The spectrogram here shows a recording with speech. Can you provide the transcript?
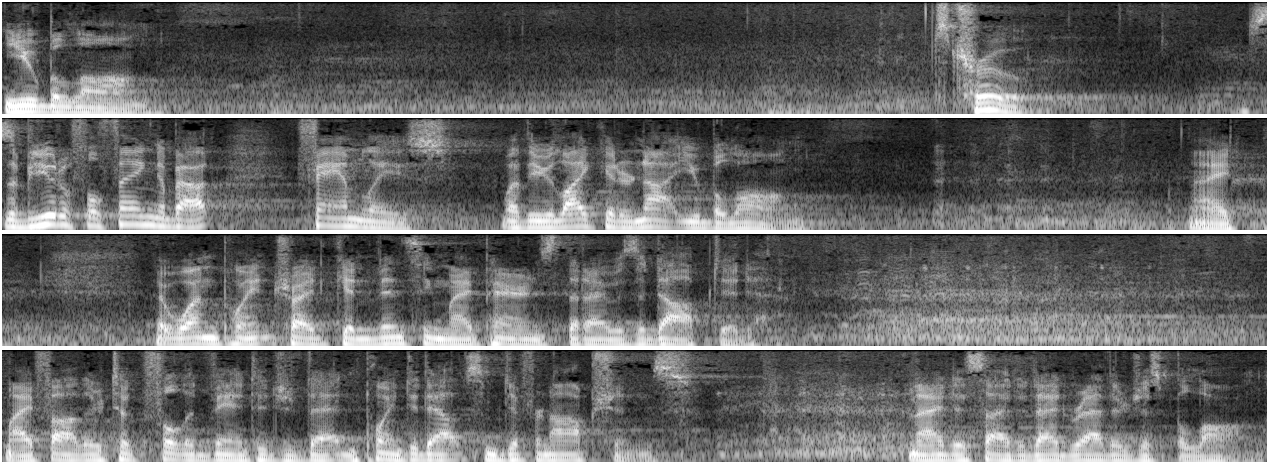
you belong. It's true. It's the beautiful thing about families. Whether you like it or not, you belong. I, at one point, tried convincing my parents that I was adopted. My father took full advantage of that and pointed out some different options. And I decided I'd rather just belong.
